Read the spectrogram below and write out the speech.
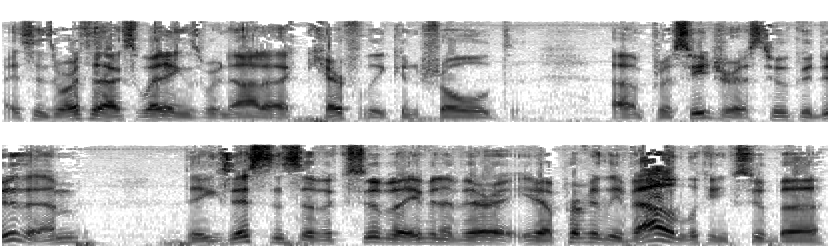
Right, since Orthodox weddings were not a carefully controlled um, procedure as to who could do them, the existence of a ksuba, even a very you know perfectly valid looking ksuba,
